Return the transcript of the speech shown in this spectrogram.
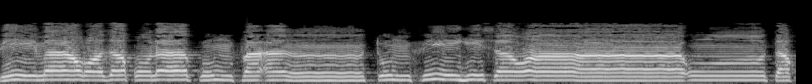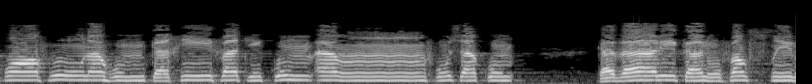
فيما رزقناكم فأنتم فيه سواء تخافونهم كخيفتكم أنفسكم كذلك نفصل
